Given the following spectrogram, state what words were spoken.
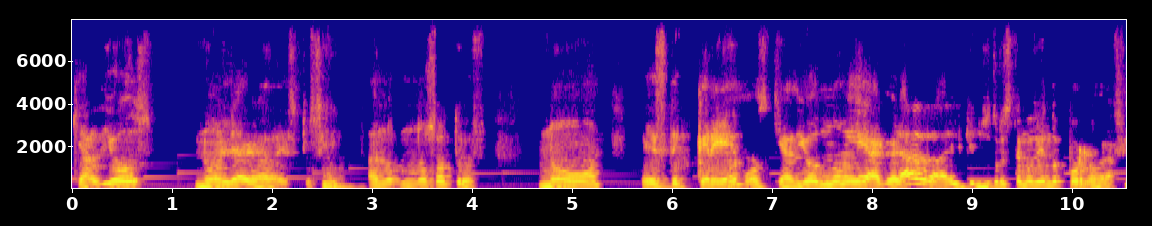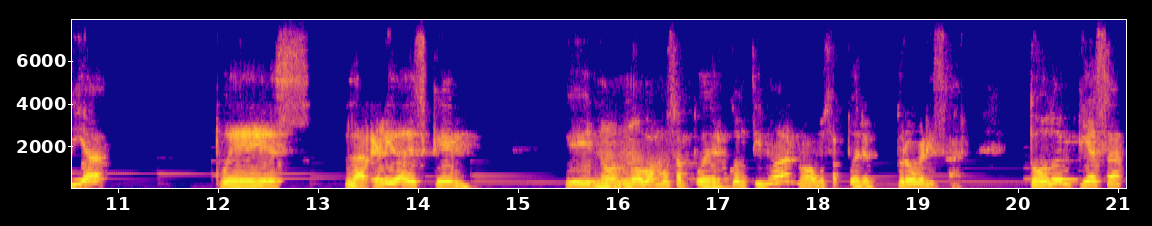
que a Dios no le agrada esto, ¿sí? A nosotros no este, creemos que a Dios no le agrada el que nosotros estemos viendo pornografía, pues la realidad es que eh, no, no vamos a poder continuar, no vamos a poder progresar. Todo empieza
